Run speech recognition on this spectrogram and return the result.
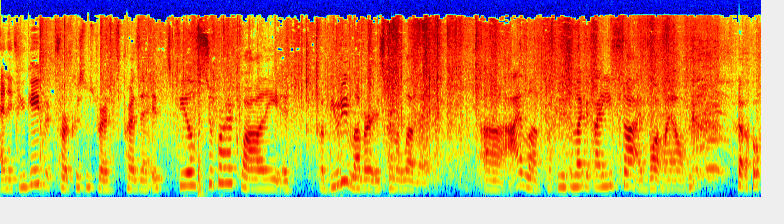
And if you gave it for a Christmas present, it feels super high quality. It's, a beauty lover is going to love it. Uh, I love Profusion. Like I, you saw, I bought my own. so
